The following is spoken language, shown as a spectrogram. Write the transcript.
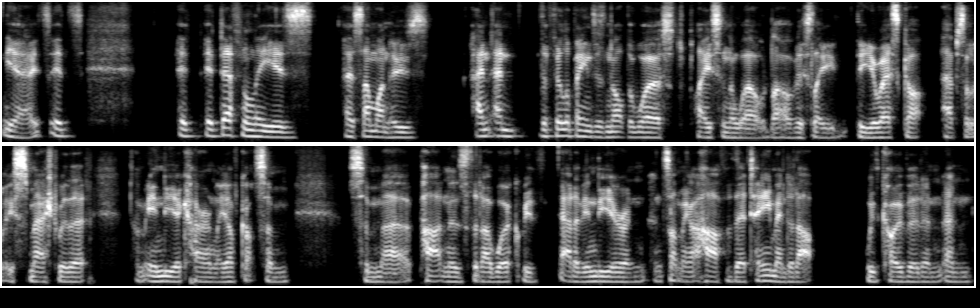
Yeah, it's it's it it definitely is. As someone who's and and the Philippines is not the worst place in the world. Like obviously, the US got absolutely smashed with it. Um, India currently, I've got some some uh, partners that I work with out of India, and and something like half of their team ended up with COVID, and and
